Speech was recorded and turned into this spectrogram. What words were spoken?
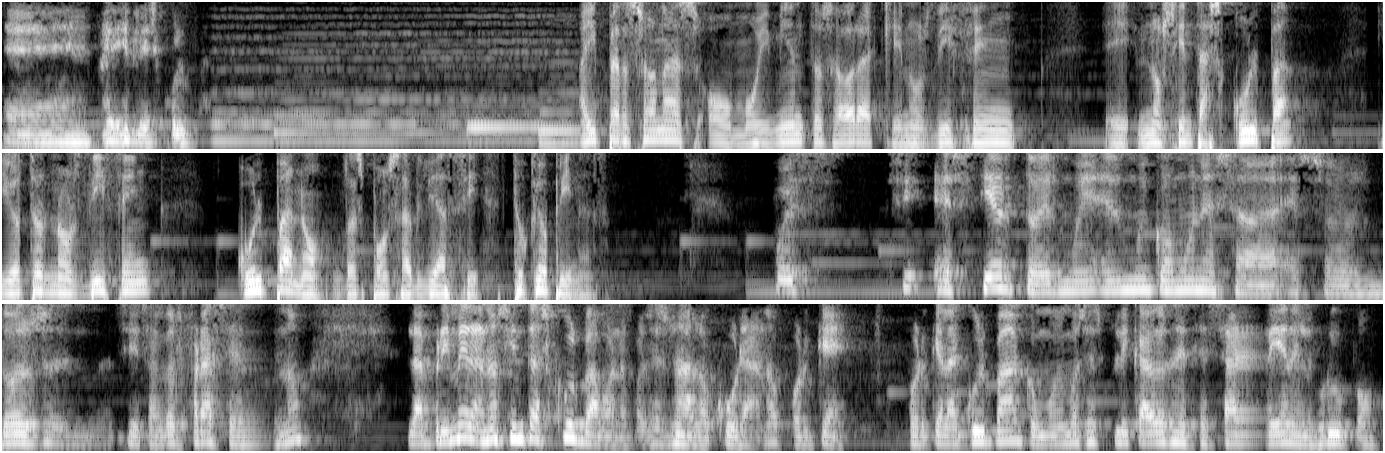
eh, pedir disculpas. Hay personas o movimientos ahora que nos dicen eh, no sientas culpa y otros nos dicen culpa no, responsabilidad sí. ¿Tú qué opinas? Pues sí, es cierto, es muy, es muy común esa, esos dos, sí, esas dos frases, ¿no? La primera, no sientas culpa, bueno, pues es una locura, ¿no? ¿Por qué? Porque la culpa, como hemos explicado, es necesaria en el grupo.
